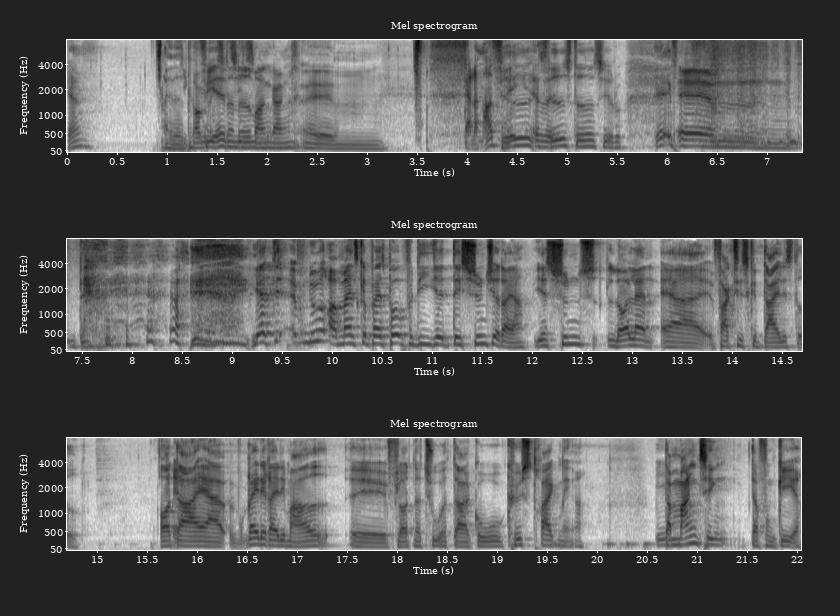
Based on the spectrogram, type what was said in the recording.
ja. Jeg har været De på ferie dernede mange gange. Øhm, Der er da meget fede, altså. fede steder, siger du. øhm, ja, det, nu, og man skal passe på, fordi det, det synes jeg, der er. Jeg synes, Lolland er faktisk et dejligt sted. Og. Ja. der er rigtig, rigtig meget øh, flot natur. Der er gode kyststrækninger. Mm. Der er mange ting, der fungerer.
